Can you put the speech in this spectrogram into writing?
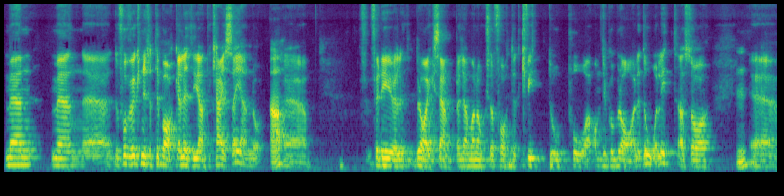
Men men eh, då får vi knyta tillbaka lite grann till Kajsa igen då. Ja. Eh, för det är väl ett bra exempel där man också fått ett kvitto på om det går bra eller dåligt. Alltså, Mm. eh,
